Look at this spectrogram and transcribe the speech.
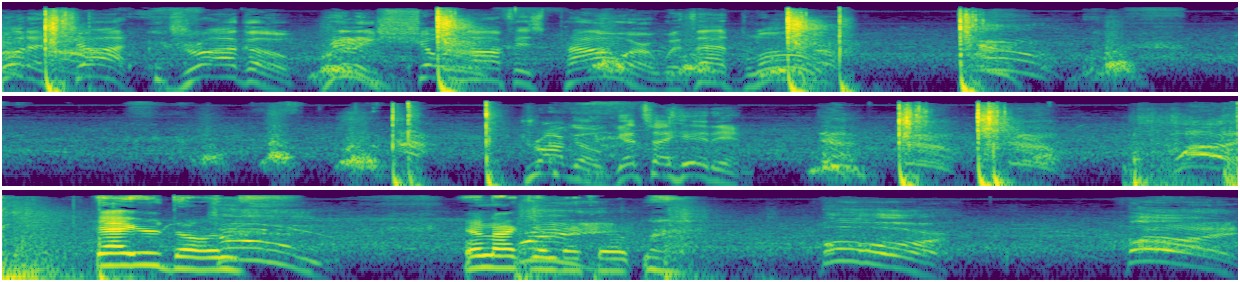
What a shot. Drago really showing off his power with that blow. Drago gets a hit in. Yeah, you're done. Two, You're not getting back up. four, five.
